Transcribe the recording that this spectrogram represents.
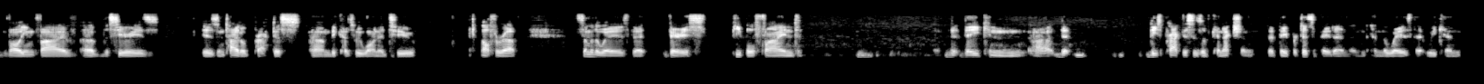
volume five of the series is entitled practice um, because we wanted to offer up some of the ways that various people find that they can uh, that these practices of connection that they participate in and, and the ways that we can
